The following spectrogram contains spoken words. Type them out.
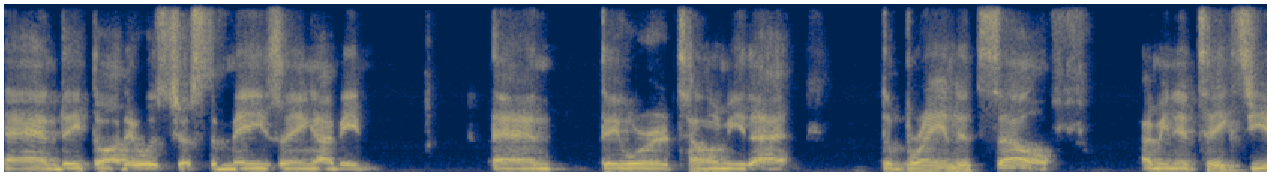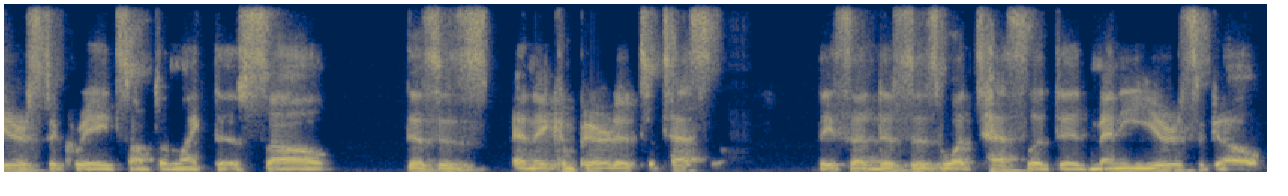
And they thought it was just amazing. I mean, and they were telling me that the brand itself I mean, it takes years to create something like this. So this is, and they compared it to Tesla. They said this is what Tesla did many years ago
